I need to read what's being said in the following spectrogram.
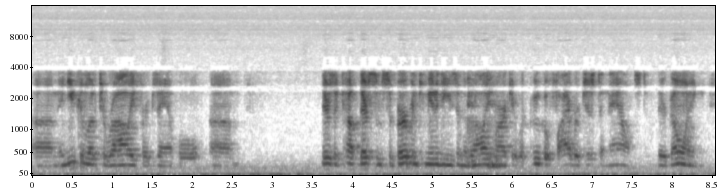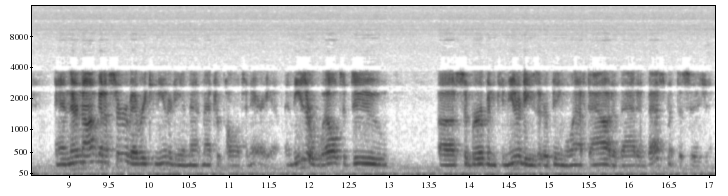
Um, and you can look to Raleigh, for example. Um, there's a couple, there's some suburban communities in the Raleigh market where Google Fiber just announced they're going, and they're not going to serve every community in that metropolitan area. And these are well-to-do uh, suburban communities that are being left out of that investment decision.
